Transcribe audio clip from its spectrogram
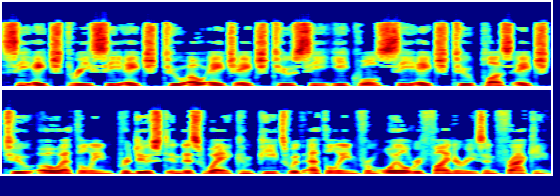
CH3CH2OHH2C equals CH2 plus H2O. Ethylene produced in this way competes with ethylene from oil refineries and fracking.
